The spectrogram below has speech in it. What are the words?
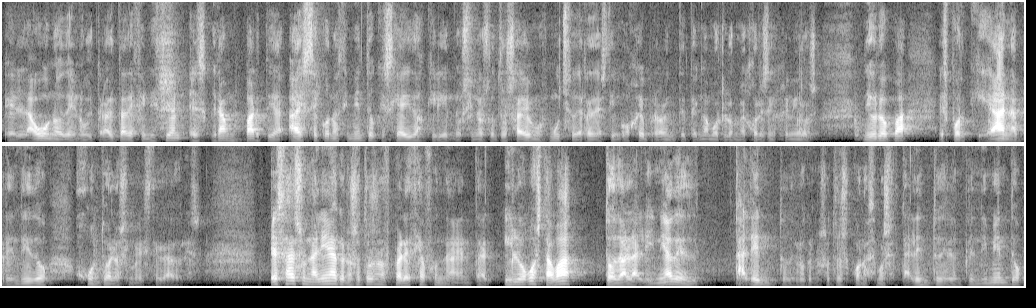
en la 1 de ultra alta definición, es gran parte a ese conocimiento que se ha ido adquiriendo. Si nosotros sabemos mucho de redes 5G, probablemente tengamos los mejores ingenieros de Europa, es porque han aprendido junto a los investigadores. Esa es una línea que a nosotros nos parecía fundamental. Y luego estaba toda la línea del talento, de lo que nosotros conocemos el talento y el emprendimiento,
